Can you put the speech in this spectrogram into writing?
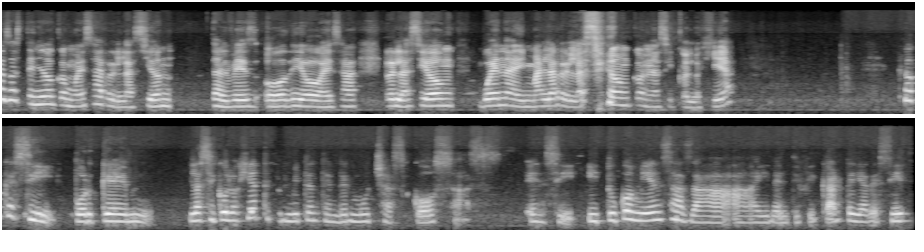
vez has tenido como esa relación, tal vez odio, esa relación buena y mala relación con la psicología? Creo que sí, porque mm, la psicología te permite entender muchas cosas en sí y tú comienzas a, a identificarte y a decir,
